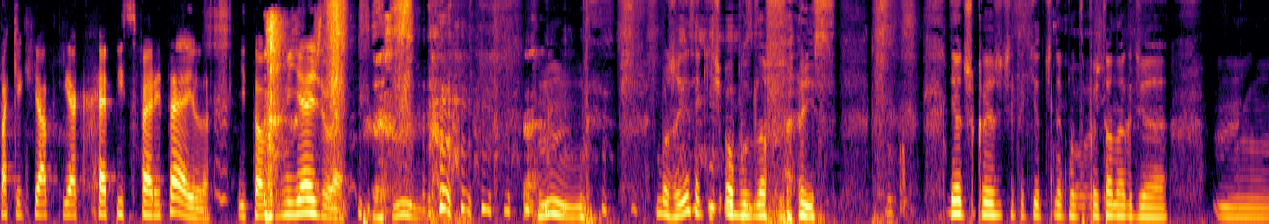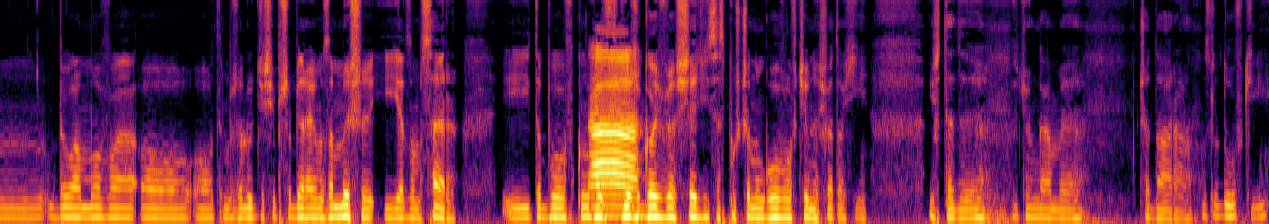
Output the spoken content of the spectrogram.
takie kwiatki jak Happy Fairy Tale i to brzmi nieźle. Hmm. Może jest jakiś obóz dla Ferris. Nie wiem, czy kojarzycie taki odcinek Monty gdzie mm, była mowa o, o tym, że ludzie się przebierają za myszy i jedzą ser. I to było w konwencji, że gość wiesz, siedzi ze spuszczoną głową w ciemnych światłach i, i wtedy wyciągamy cheddara z lodówki.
